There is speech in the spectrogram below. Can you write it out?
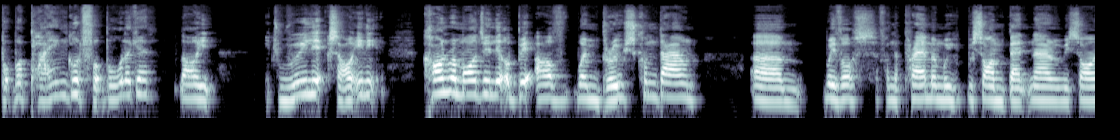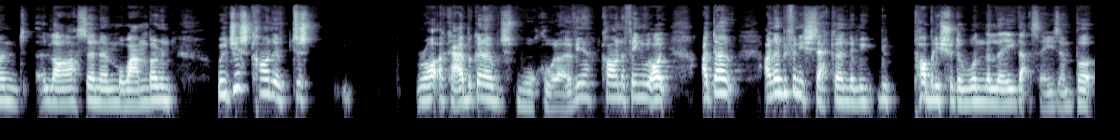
But we're playing good football again. Like it's really exciting. It, kind of reminds me a little bit of when Bruce come down um, with us from the Prem and we, we signed Bendtner and we signed Larsson and Muamba and we just kind of just right, okay, we're gonna just walk all over you, kind of thing. Like I don't, I know we finished second and we, we probably should have won the league that season, but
